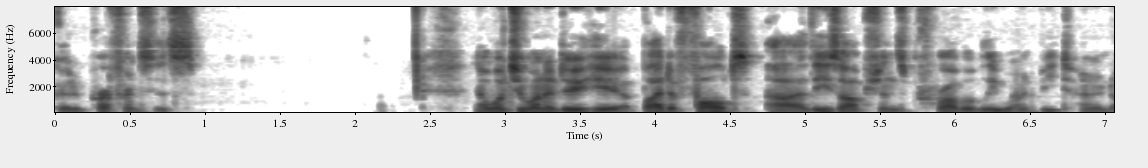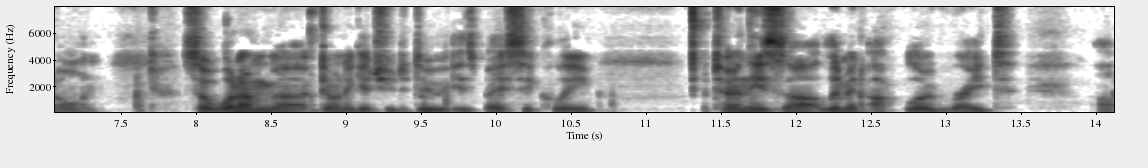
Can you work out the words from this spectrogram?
go to Preferences. Now what you want to do here, by default uh, these options probably won't be turned on. So what I'm uh, going to get you to do is basically turn these uh, limit upload rate uh,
